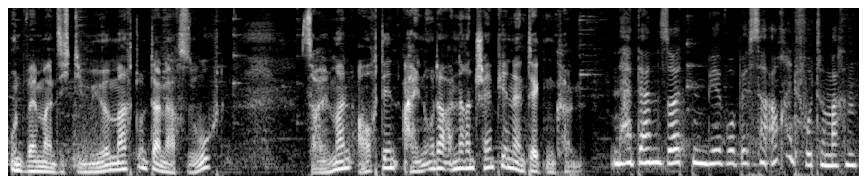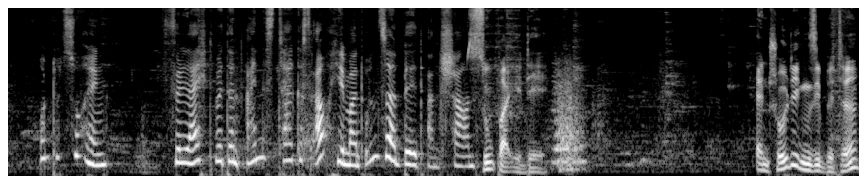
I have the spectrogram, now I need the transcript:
Und wenn man sich die Mühe macht und danach sucht, soll man auch den ein oder anderen Champion entdecken können. Na, dann sollten wir wohl besser auch ein Foto machen und dazu hängen. Vielleicht wird dann eines Tages auch jemand unser Bild anschauen. Super Idee. Entschuldigen Sie bitte.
